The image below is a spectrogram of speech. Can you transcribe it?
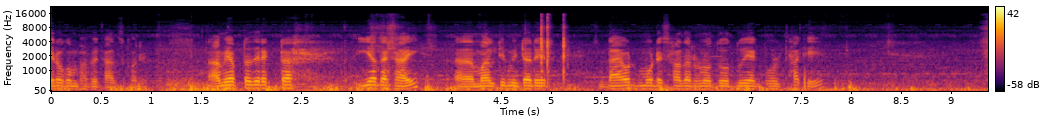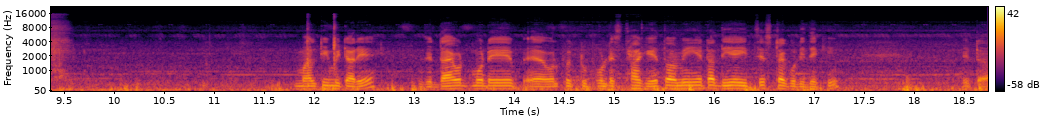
এরকমভাবে কাজ করে। আমি আপনাদের একটা ইয়া দেখাই মাল্টিমিটারের ডায়োড মোডে সাধারণত দুই এক ভোল্ট থাকে। মাল্টিমিটারে যে ডায়োড মোডে অল্প একটু ভোল্টেজ থাকে, তো আমি এটা দিয়েই চেষ্টা করি দেখি। এটা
